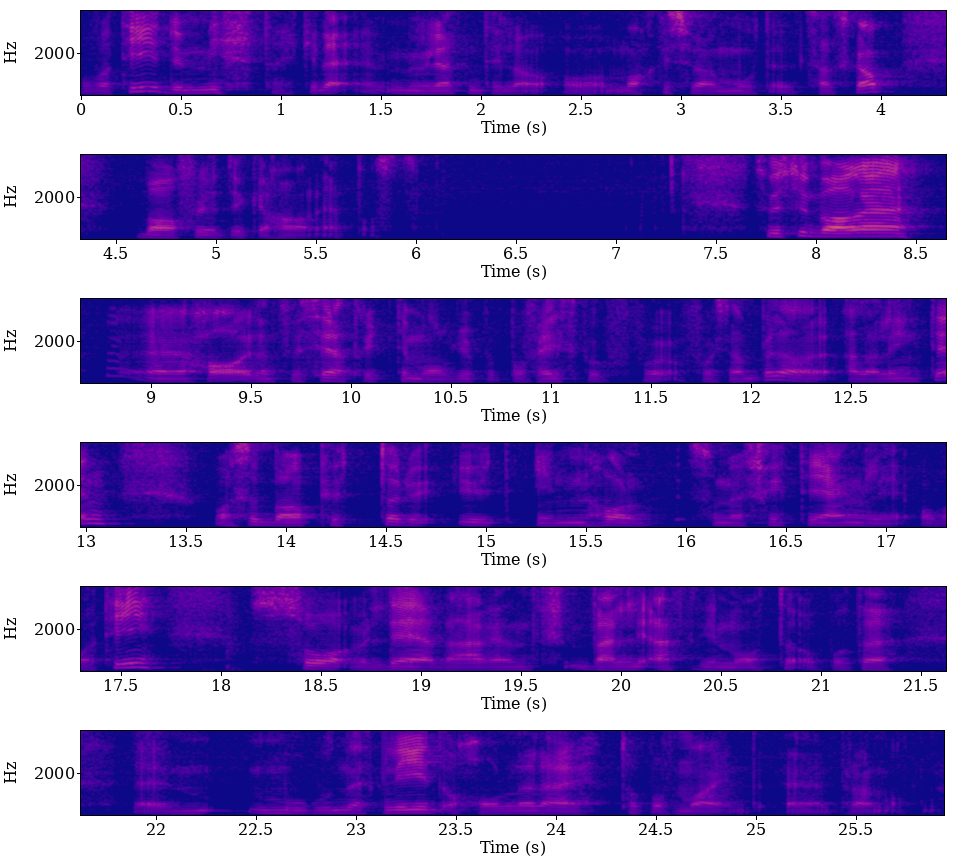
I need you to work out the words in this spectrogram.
over tid. Du mister ikke det, muligheten til å, å markedsføre mot et selskap bare fordi du ikke har en e-post. Så hvis du bare Eh, har identifisert riktig målgruppe på Facebook f.eks. eller LinkedIn, og så bare putter du ut innhold som er fritt tilgjengelig over tid, så vil det være en veldig effektiv måte å en eh, modne et lead og holde deg top of mind eh, på den måten.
